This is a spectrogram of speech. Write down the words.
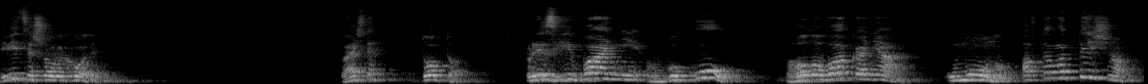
Дивіться, що виходить. Бачите? Тобто, при згибанні в боку голова коня умовно автоматично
